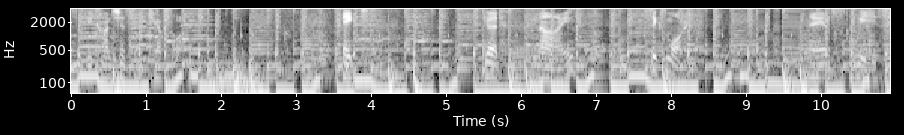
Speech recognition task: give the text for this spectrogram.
So be conscious and careful. Eight. Good. Nine. Six more. And squeeze.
